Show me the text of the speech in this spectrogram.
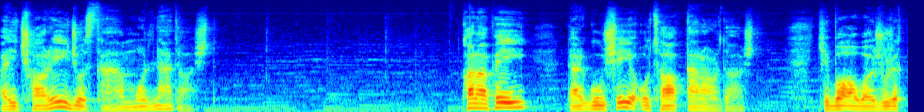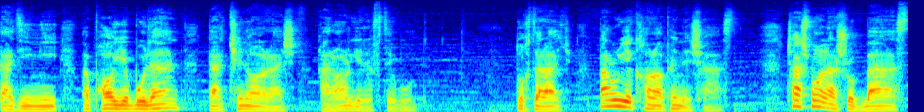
ولی چاره جز تحمل نداشت. کاناپه در گوشه اتاق قرار داشت که با آواژور قدیمی و پای بلند در کنارش قرار گرفته بود. دخترک بر روی کاناپه نشست. چشمانش را بست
